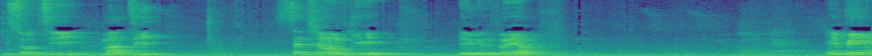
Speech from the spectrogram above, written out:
qui sorti mardi 7 janvier 2021, eh bien,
